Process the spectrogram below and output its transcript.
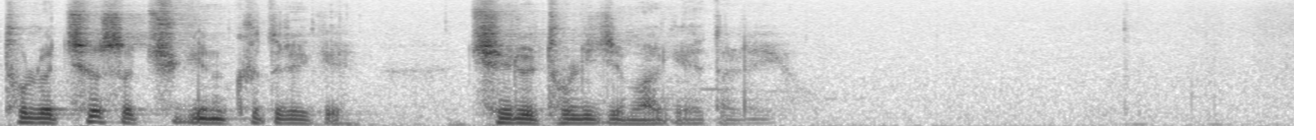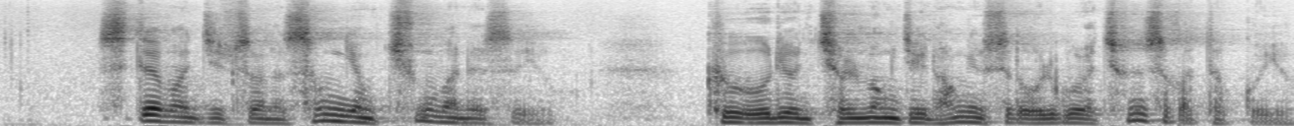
돌로 쳐서 죽이는 그들에게 죄를 돌리지 말게 해달래요. 스테반 집사는 성령 충만했어요. 그 어려운 절망적인 환경 속에도 얼굴은 천사 같았고요.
